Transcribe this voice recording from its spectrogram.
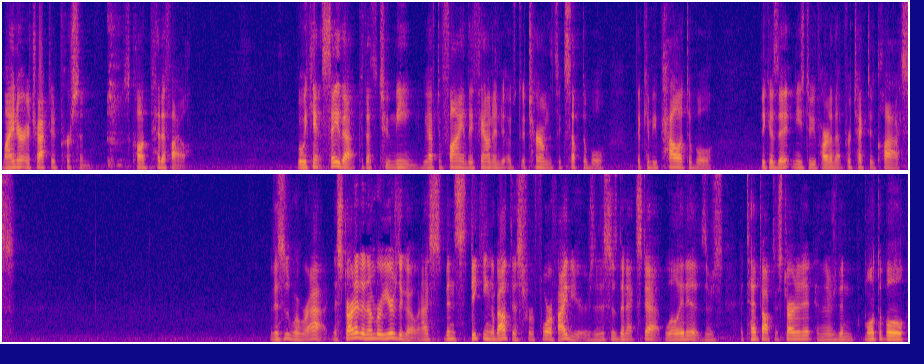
Minor attracted person. It's called pedophile. But we can't say that because that's too mean. We have to find, they found a, a term that's acceptable, that can be palatable, because it needs to be part of that protected class. But This is where we're at. It started a number of years ago, and I've been speaking about this for four or five years. This is the next step. Well, it is. There's a TED Talk that started it, and there's been multiple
